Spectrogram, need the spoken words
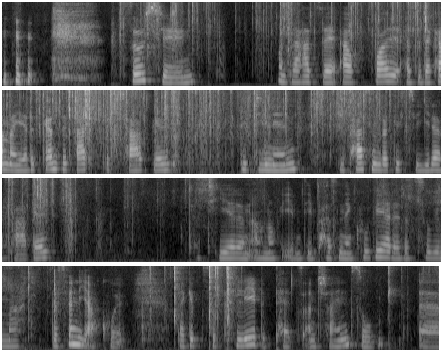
so schön. Und da hat sie auch voll, also da kann man ja das ganze Farbspektakel bedienen. Die passen wirklich zu jeder Farbe. Und hier dann auch noch eben die passenden Kuverte dazu gemacht. Das finde ich auch cool. Da gibt es so Klebepads anscheinend, so, äh,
